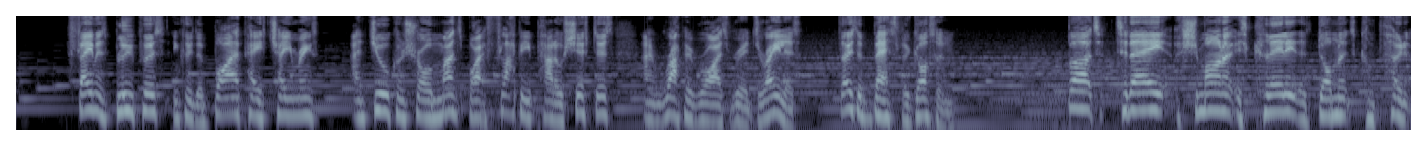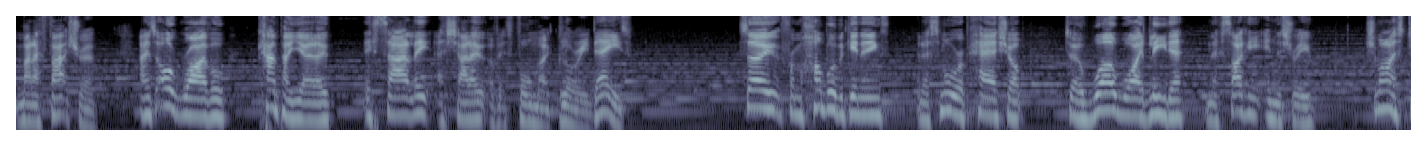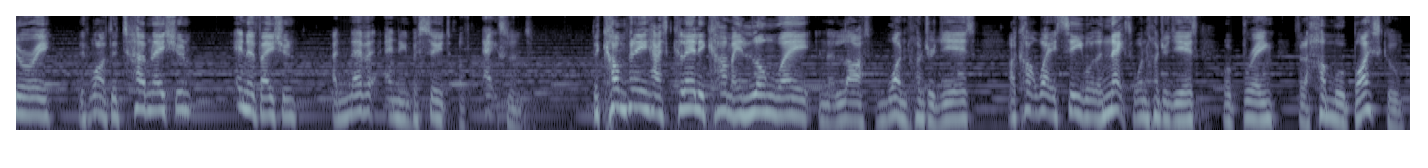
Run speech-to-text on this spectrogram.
Famous bloopers include the Biopace chainrings and dual control bike flappy paddle shifters and rapid rise rear derailleurs. Those are best forgotten. But today, Shimano is clearly the dominant component manufacturer, and its old rival, Campagnolo, is sadly a shadow of its former glory days. So, from humble beginnings in a small repair shop to a worldwide leader in the cycling industry, Shimano's story is one of determination, innovation, and never ending pursuit of excellence. The company has clearly come a long way in the last 100 years. I can't wait to see what the next 100 years will bring for the humble bicycle.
